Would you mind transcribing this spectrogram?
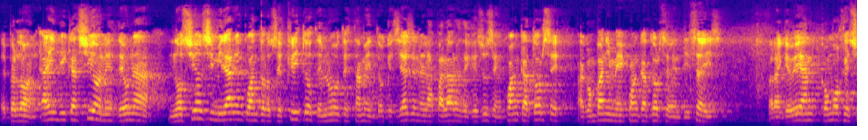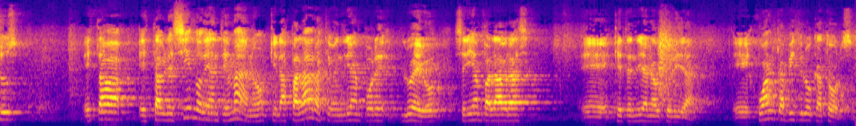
eh, perdón, hay indicaciones de una noción similar en cuanto a los escritos del Nuevo Testamento que se hallan en las palabras de Jesús en Juan 14, acompáñenme Juan 14, 26, para que vean cómo Jesús estaba estableciendo de antemano que las palabras que vendrían por e, luego serían palabras eh, que tendrían autoridad. Eh, Juan capítulo 14,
